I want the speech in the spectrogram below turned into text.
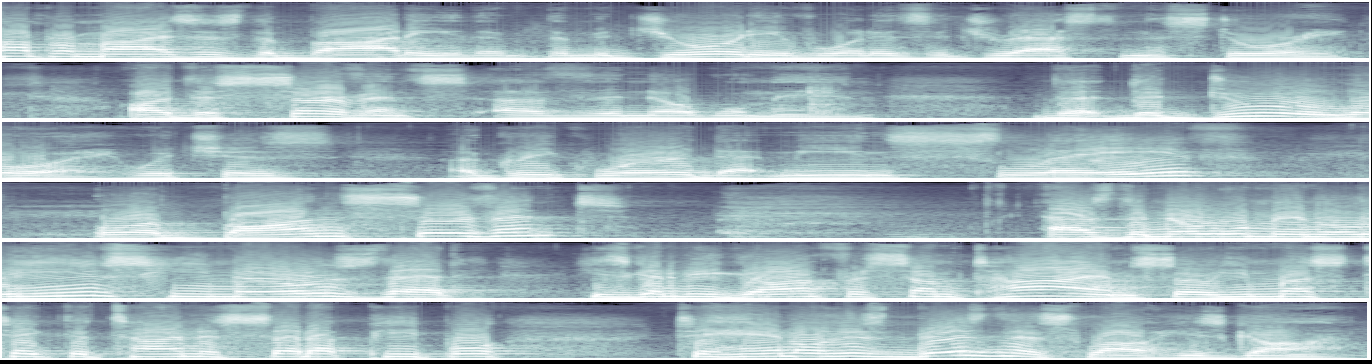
compromises the body, the, the majority of what is addressed in the story, are the servants of the nobleman. The, the doulos, which is a Greek word that means slave or bondservant. As the nobleman leaves, he knows that he's going to be gone for some time, so he must take the time to set up people to handle his business while he's gone.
